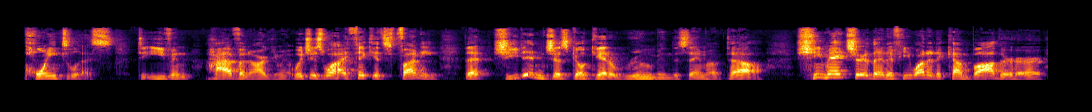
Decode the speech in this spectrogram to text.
pointless to even have an argument, which is why I think it's funny that she didn't just go get a room in the same hotel. She made sure that if he wanted to come bother her,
